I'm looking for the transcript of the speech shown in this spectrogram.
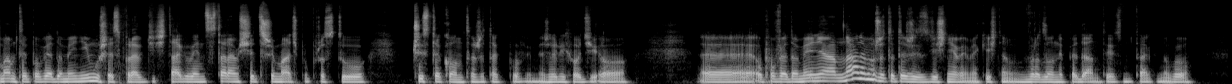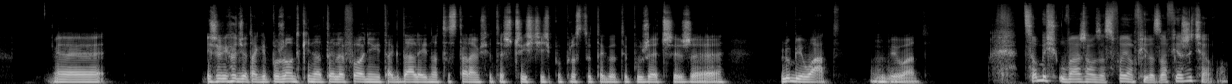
mam te powiadomienia i muszę sprawdzić, tak, więc staram się trzymać po prostu czyste konto, że tak powiem, jeżeli chodzi o, e, o powiadomienia, no ale może to też jest gdzieś, nie wiem, jakiś tam wrodzony pedantyzm, tak, no bo e, jeżeli chodzi o takie porządki na telefonie i tak dalej, no to staram się też czyścić po prostu tego typu rzeczy, że lubię ład, lubię ład. Co byś uważał za swoją filozofię życiową?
